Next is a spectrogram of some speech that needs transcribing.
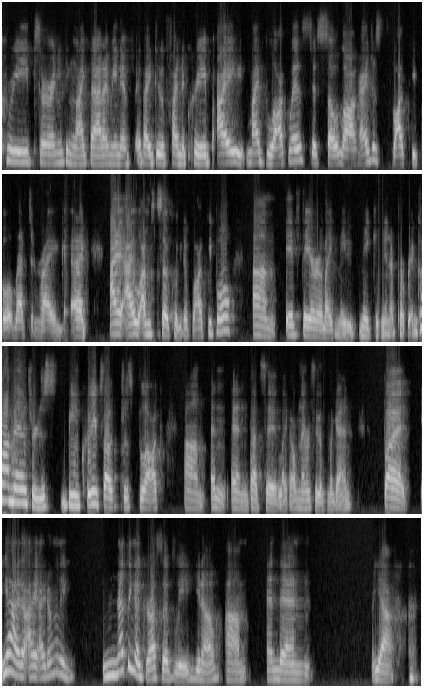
creeps or anything like that. I mean, if if I do find a creep, I my block list is so long. I just block people left and right. Like I, I I'm so quick to block people. Um, if they are like maybe making inappropriate comments or just being creeps, I'll just block. Um, and and that's it. Like I'll never see them again. But yeah, I, I, I don't really nothing aggressively, you know. Um, and then yeah,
